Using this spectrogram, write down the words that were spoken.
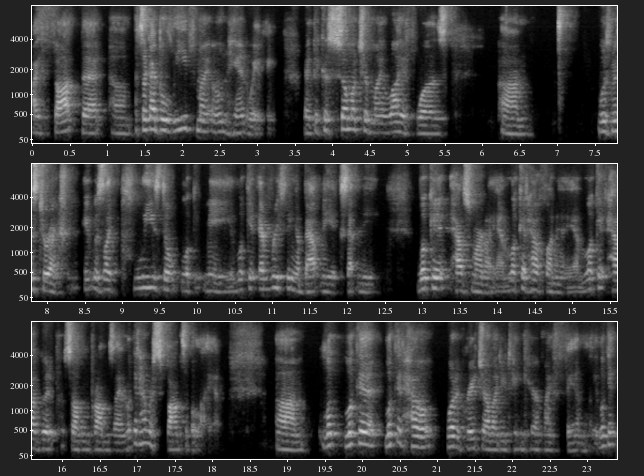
I thought that um, it's like I believed my own hand waving, right? Because so much of my life was um, was misdirection. It was like, please don't look at me. Look at everything about me except me. Look at how smart I am. Look at how funny I am. Look at how good at solving problems I am. Look at how responsible I am. Um, look, look at look at how what a great job I do taking care of my family. Look at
